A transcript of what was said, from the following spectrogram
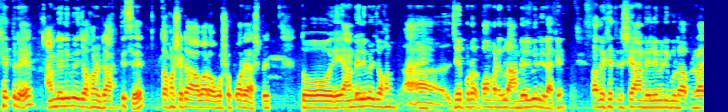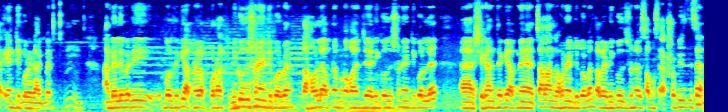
ক্ষেত্রে আনডেলিভারি যখন রাখতেছে, তখন সেটা আবার অবশ্য পরে আসবে। তো এই আনডেলিভারি যখন যে কোম্পানিগুলো আনডেলিভারি রাখে, তাদের ক্ষেত্রে সে আনডেলিভারিগুলো আপনারা এন্ট্রি করে রাখবেন। আনডেলিভারি বলতে কি আপনারা প্রোডাক্ট রিকোজিশন এন্ট্রি করবেন। তাহলে আপনি মনে করেন যে রিকোজিশন এন্ট্রি করলে সেখান থেকে আপনি চালান যখন এন্ট্রি করবেন, তাহলে রিকোজিশনে সাপোজ একশো পিস দিচ্ছেন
